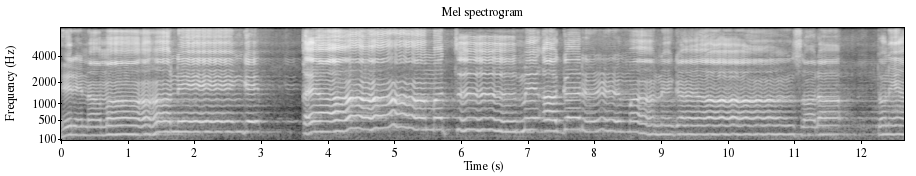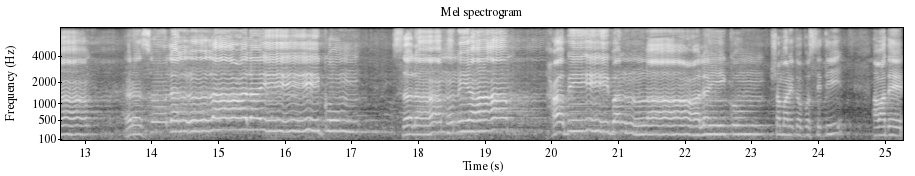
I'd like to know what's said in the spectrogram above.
پھر نہ مانیں گے قیامت میں اگر مان گیا سارا دنیا رسول اللہ علیکم سلام یا হাবিব আল্লাহ আলাইকুম সম্মানিত উপস্থিতি আমাদের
